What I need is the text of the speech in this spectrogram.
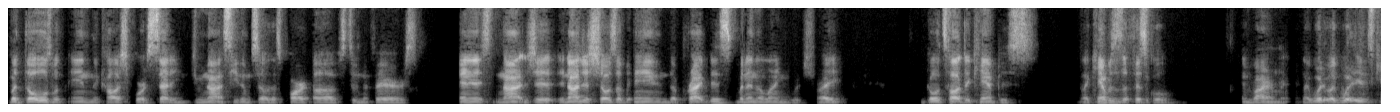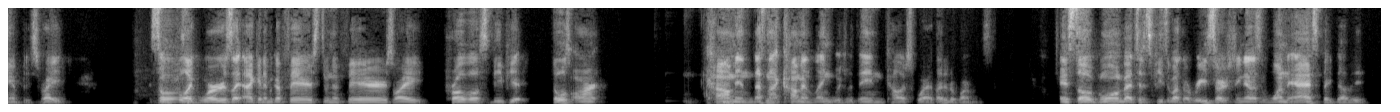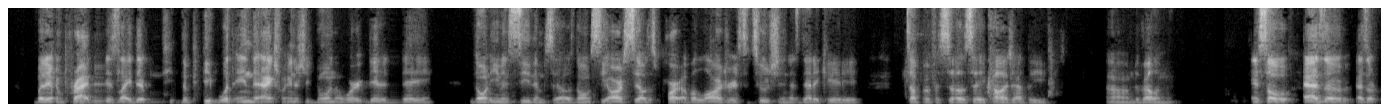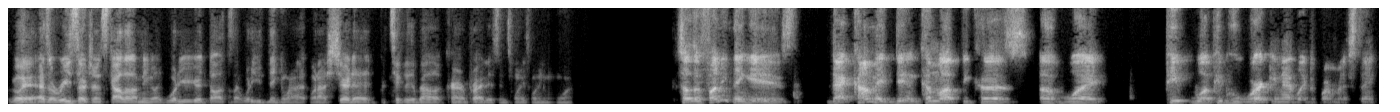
but those within the college sports setting do not see themselves as part of student affairs. And it's not just it not just shows up in the practice, but in the language, right? Go talk to campus. Like campus is a physical environment. Like what like what is campus, right? So like words like academic affairs, student affairs, right? Provost, DP, those aren't common. That's not common language within college sport athletic departments. And so going back to this piece about the researching, that's one aspect of it. But in practice, like the people within the actual industry doing the work day to day don't even see themselves, don't see ourselves as part of a larger institution that's dedicated to help facilitate college athlete um, development. And so, as a as a go ahead as a researcher and scholar, I mean, like, what are your thoughts? Like, what are you thinking when I when I share that, particularly about current practice in 2021? So the funny thing is that comment didn't come up because of what people what people who work in athletic departments think.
